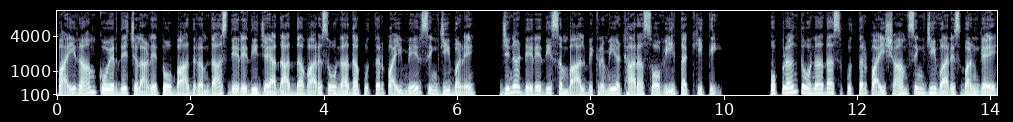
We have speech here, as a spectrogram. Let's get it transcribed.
ਭਾਈ ਰਾਮ ਕੋਇਰ ਦੇ ਚਲਾਣੇ ਤੋਂ ਬਾਅਦ ਰਮਦਾਸ ਡੇਰੇ ਦੀ ਜਾਇਦਾਦ ਦਾ ਵਾਰਸ ਉਹਨਾਂ ਦਾ ਪੁੱਤਰ ਭਾਈ ਮੇਰ ਸਿੰਘ ਜੀ ਬਣੇ, ਜਿਨ੍ਹਾਂ ਡੇਰੇ ਦੀ ਸੰਭਾਲ ਬਿਕਰਮੀ 1820 ਤੱਕ ਕੀਤੀ। ਉਪਰੰਤ ਉਹਨਾਂ ਦਾ ਸੁਪੁੱਤਰ ਭਾਈ ਸ਼ਾਮ ਸਿੰਘ ਜੀ ਵਾਰਿਸ ਬਣ ਗਏ।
